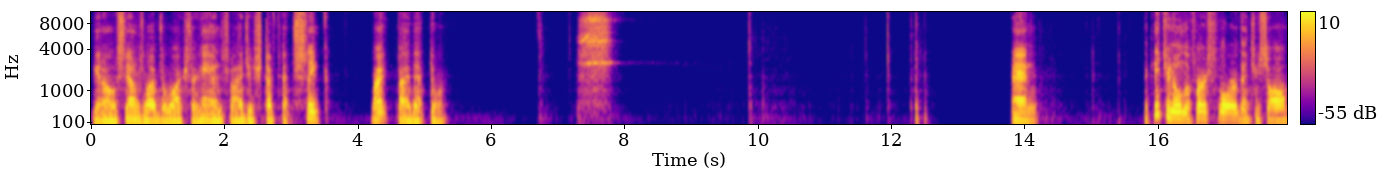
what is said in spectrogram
you know, Sims love to wash their hands, so I just stuck that sink right by that door. And the kitchen on the first floor that you saw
